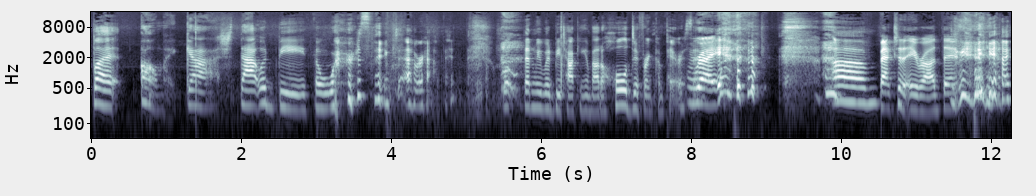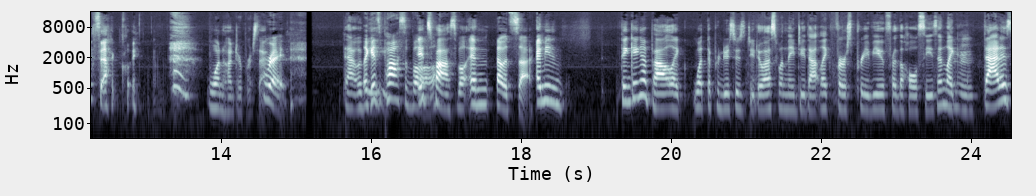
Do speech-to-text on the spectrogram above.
But oh my gosh, that would be the worst thing to ever happen. Well, then we would be talking about a whole different comparison. right Um, back to the a-rod thing yeah, exactly. 100%. right That would be like be, it's possible It's possible. And that would suck I mean, thinking about like what the producers do to us when they do that like first preview for the whole season, like mm-hmm. that is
